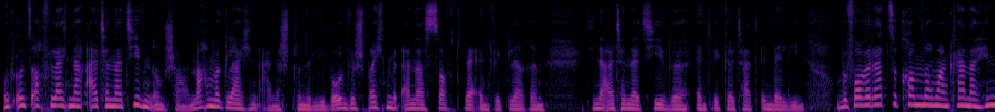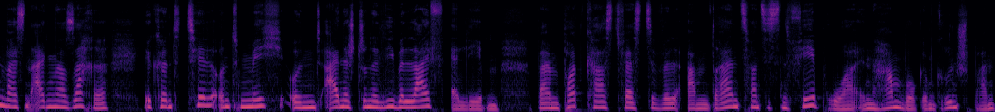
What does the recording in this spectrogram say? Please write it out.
und uns auch vielleicht nach Alternativen umschauen. Machen wir gleich in eine Stunde, Liebe. Und wir sprechen mit einer Softwareentwicklerin, die eine Alternative entwickelt hat in Berlin. Und bevor wir dazu kommen, noch mal ein kleiner Hinweis in eigener Sache. Ihr könnt Till und mich und eine Stunde Liebe live erleben beim Podcast Festival am 23. Februar in Hamburg im Grünspann.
